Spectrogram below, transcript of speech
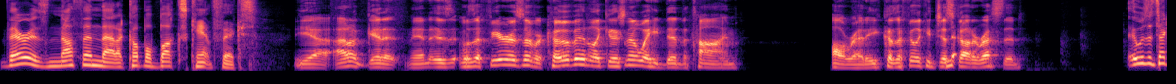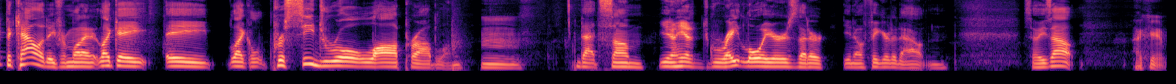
There is nothing that a couple bucks can't fix. yeah, I don't get it, man. Is was it fears over COVID? Like, there's no way he did the time already because I feel like he just got arrested. It was a technicality from what I like a a like procedural law problem. Hmm. that some you know he had great lawyers that are you know figured it out and so he's out I can't.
